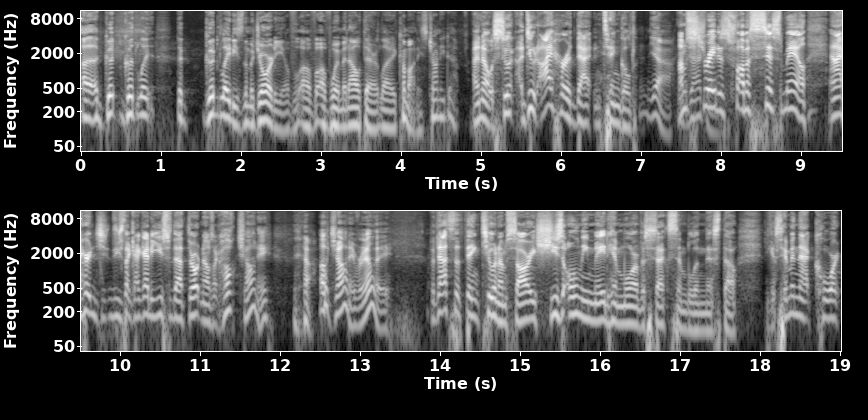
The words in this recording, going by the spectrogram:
Uh, good, good, la- the good ladies, the majority of, of, of women out there, like, come on, he's Johnny Depp. I know. Soon, dude, I heard that and tingled. Yeah, I'm exactly. straight as I'm a cis male, and I heard he's like, I got a use for that throat, and I was like, oh, Johnny, Yeah. oh, Johnny, really? But that's the thing too, and I'm sorry, she's only made him more of a sex symbol in this though, because him in that court,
